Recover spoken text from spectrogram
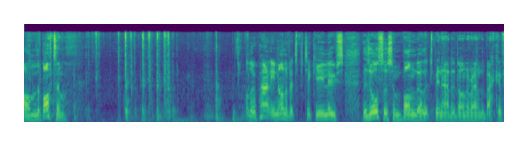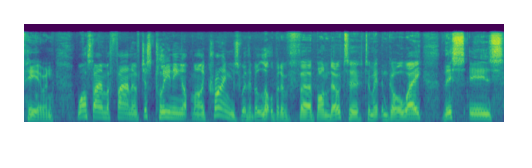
on the bottom although apparently none of it's particularly loose. There's also some Bondo that's been added on around the back of here, and whilst I am a fan of just cleaning up my crimes with a little bit of uh, Bondo to, to make them go away, this is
